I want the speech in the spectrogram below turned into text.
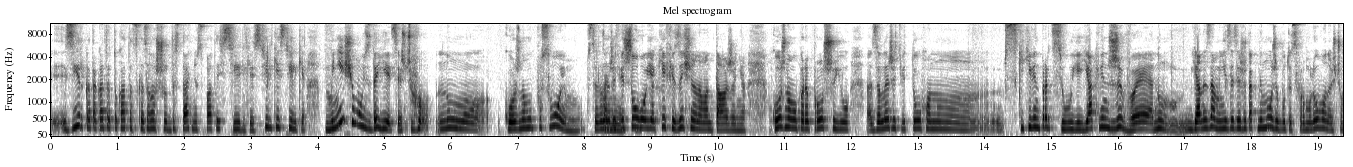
е, зірка така-то, така-то сказала, що достатньо спати стільки, стільки, стільки. Мені чомусь здається, що ну. Кожному по-своєму. Все залежить від Конечно. того, яке фізичне навантаження. Кожному, перепрошую, залежить від того, ну скільки він працює, як він живе. Ну я не знаю, мені здається, що так не може бути сформульовано, що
